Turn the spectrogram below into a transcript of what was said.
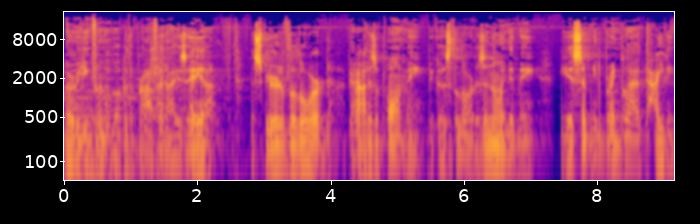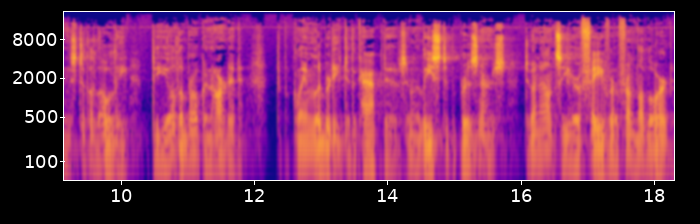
Drew. A reading from the book of the prophet Isaiah. The Spirit of the Lord, God, is upon me, because the Lord has anointed me he has sent me to bring glad tidings to the lowly, to heal the brokenhearted, to proclaim liberty to the captives and release to the prisoners, to announce a year of favor from the Lord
